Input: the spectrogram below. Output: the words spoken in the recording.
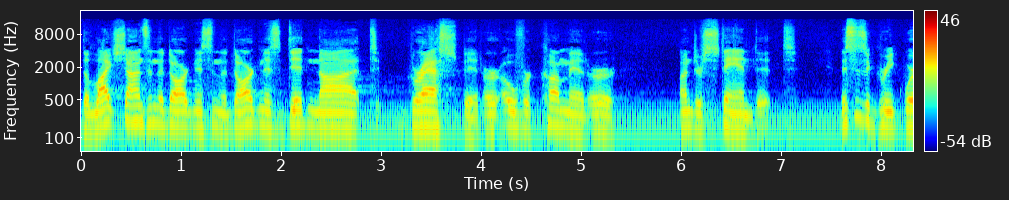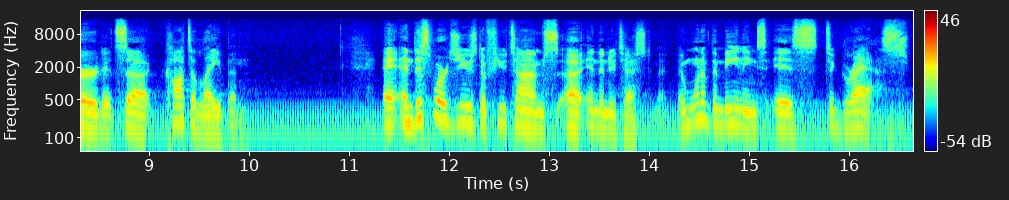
the light shines in the darkness, and the darkness did not grasp it or overcome it or understand it. This is a Greek word, it's uh, katalaben. And, and this word's used a few times uh, in the New Testament. And one of the meanings is to grasp,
